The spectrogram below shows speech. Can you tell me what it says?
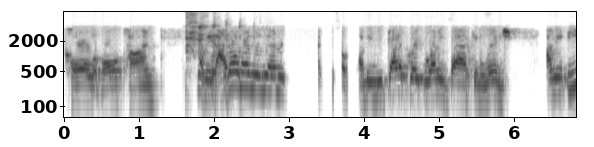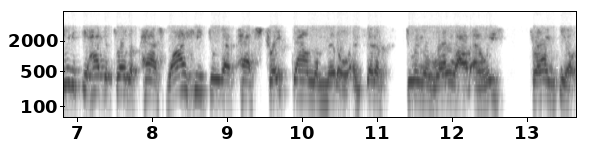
call of all time. I mean, I don't really understand. I mean, you've got a great running back in Lynch. I mean, even if you had to throw the pass, why he threw that pass straight down the middle instead of doing a rollout and at least throwing, you know,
